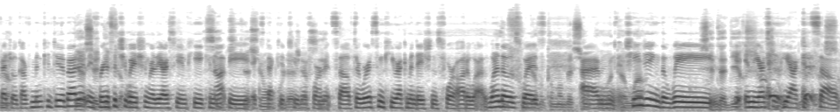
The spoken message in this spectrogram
federal government could do about it. If we're in a situation where the RCMP cannot be expected to reform itself, there were some key recommendations for for Ottawa. One of those was um, changing the way in the RCMP Act itself,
